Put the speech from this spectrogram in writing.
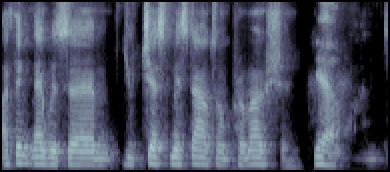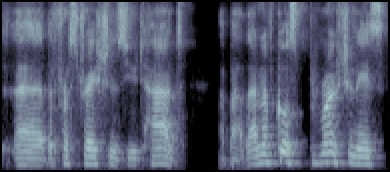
I think there was um, you just missed out on promotion. Yeah, and uh, the frustrations you'd had about that. And of course, promotion is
